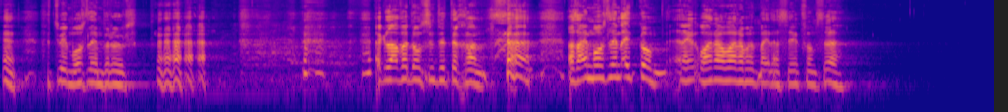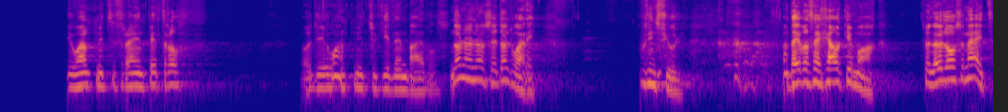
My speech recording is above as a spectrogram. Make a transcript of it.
Twee moslim ek glo dat ons moet te gaan. as hy moslim uitkom en hy wara wara met my dan sê ek vir hom se You want me to fry in petrol? Or do you want me to give them Bibles? No, no, no, say don't worry. Put in fuel. Want hy wil sy geldjie maak. So nou los hom uit.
